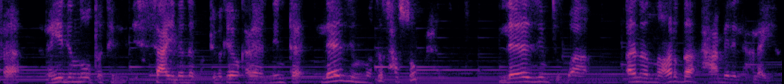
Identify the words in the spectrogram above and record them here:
فهي دي النقطه السعي اللي أنا كنت بكلمك عليها إن أنت لازم ما تصحى الصبح لازم تبقى أنا النهارده هعمل اللي عليا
